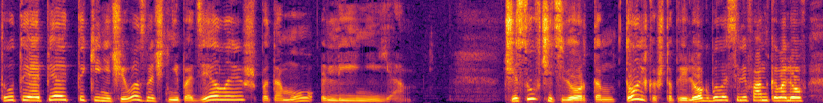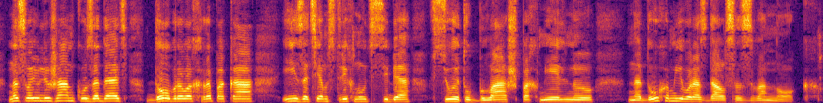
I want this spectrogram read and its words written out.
Тут и опять-таки ничего, значит, не поделаешь, потому линия. Часу в четвертом только что прилег было Селифан Ковалев на свою лежанку задать доброго храпака и затем стряхнуть с себя всю эту блажь похмельную над ухом его раздался звонок.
